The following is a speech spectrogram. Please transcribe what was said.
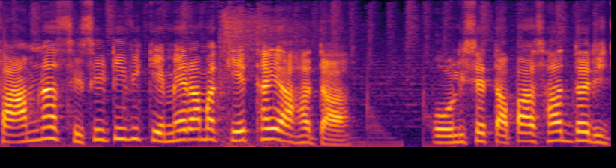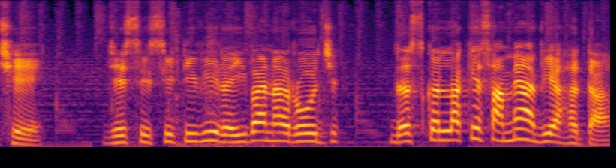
ફાર્મના સીસીટીવી કેમેરામાં કેદ થયા હતા. પોલીસે તપાસ હાથ ધરી છે, જે સીસીટીવી રવિવારના રોજ દસ કલાકે સામે આવ્યા હતા.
